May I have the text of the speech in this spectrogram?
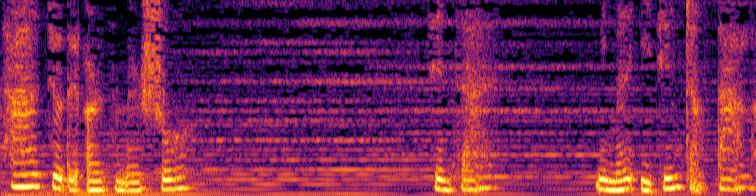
他就对儿子们说：“现在你们已经长大了。”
